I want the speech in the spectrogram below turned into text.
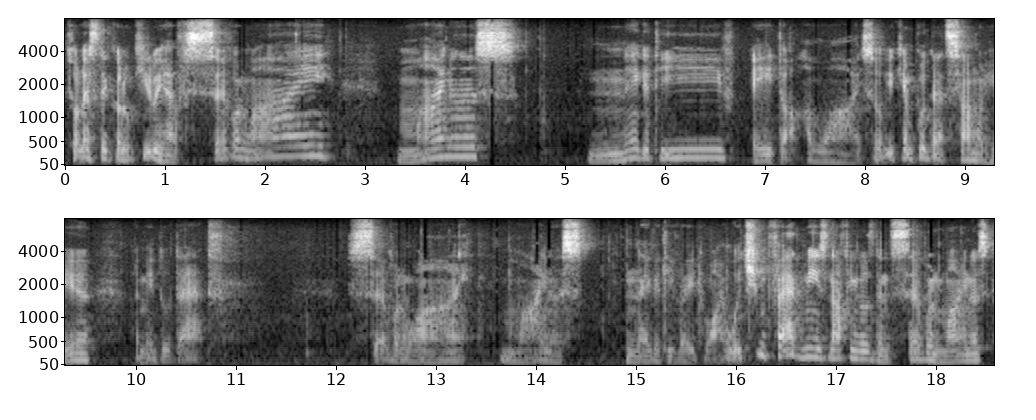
so let's take a look here we have 7y minus negative 8y. So you can put that somewhere here. Let me do that. 7y minus negative 8y, which in fact means nothing else than 7 minus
